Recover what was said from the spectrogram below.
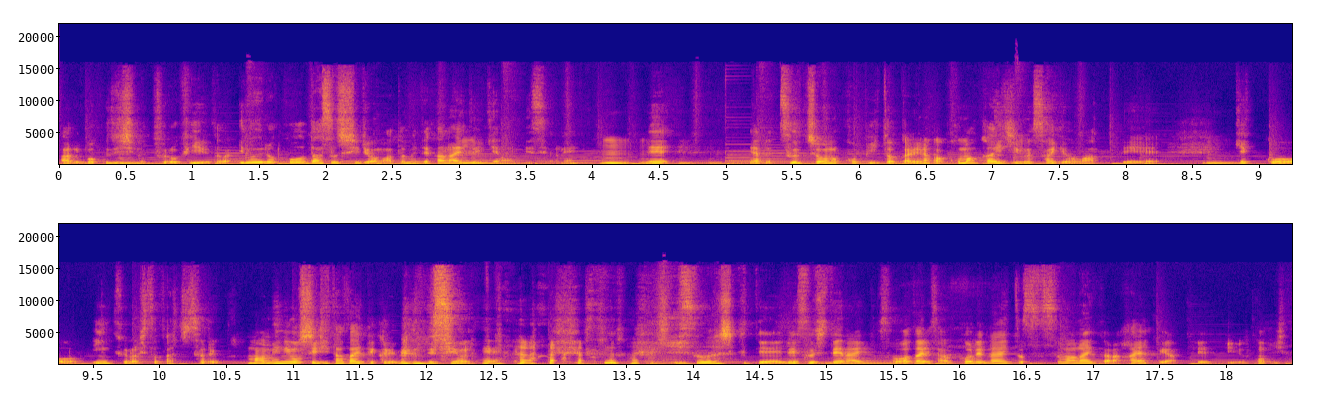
ある僕自身のプロフィールとか、いろいろこう出す資料をまとめていかないといけないんですよね。うん。でうん。やはり通帳のコピー取ったり、なんか細かい事務作業もあって、うん。結構インクの人たちそれまめにお尻叩いてくれるんですよね。忙しくてレスしてないと、そう、渡さんこれないと進まないから早くやってっていうのを言っ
